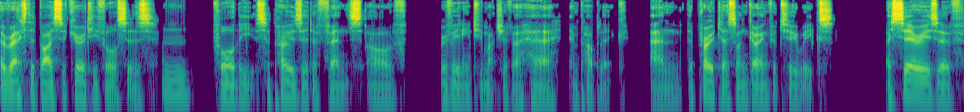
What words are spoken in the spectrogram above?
arrested by security forces Mm. for the supposed offense of revealing too much of her hair in public. And the protests ongoing for two weeks. A series of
